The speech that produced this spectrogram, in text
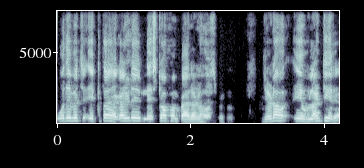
ਉਹਦੇ ਵਿੱਚ ਇੱਕ ਤਾਂ ਹੈਗਾ ਜਿਹੜੇ ਲਿਸਟ ਆਫ ਅੰਪੈਨਲਡ ਹਸਪੀਟਲ ਜਿਹੜਾ ਇਹ ਵਲੰਟੀਅਰ ਹੈ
